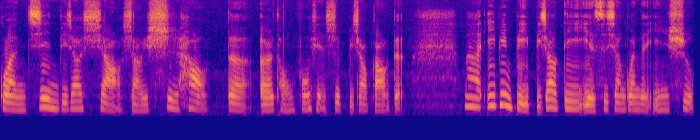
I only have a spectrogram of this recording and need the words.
管径比较小，小于四号的儿童风险是比较高的。那医病比比较低，也是相关的因素。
